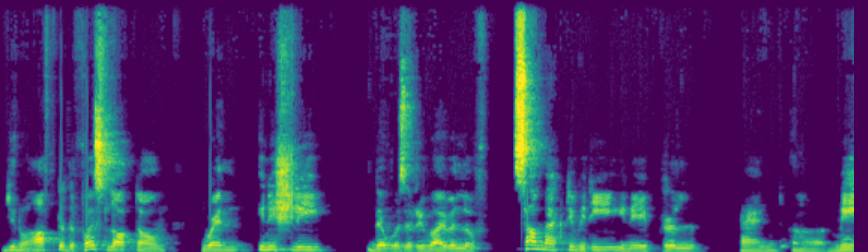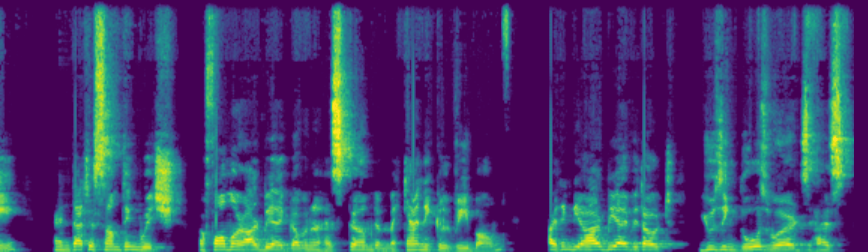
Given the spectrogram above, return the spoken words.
you know, after the first lockdown, when initially there was a revival of some activity in April and uh, May, and that is something which a former RBI governor has termed a mechanical rebound. I think the RBI, without using those words, has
